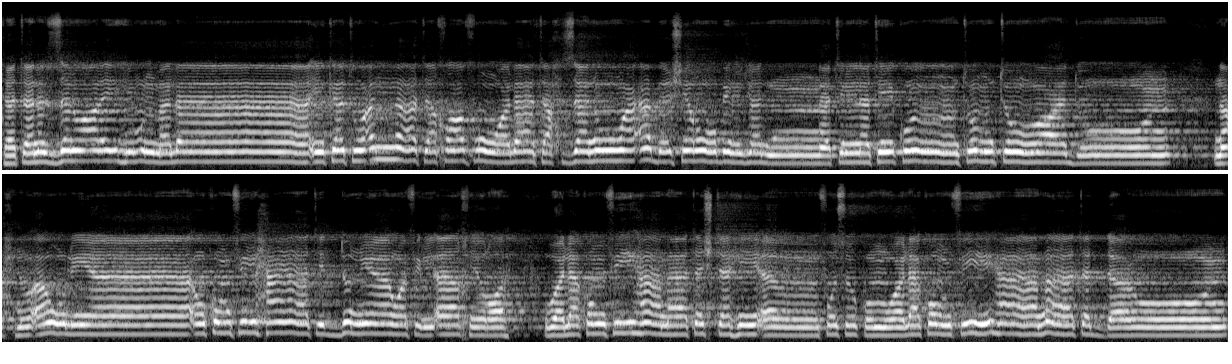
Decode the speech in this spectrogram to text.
تتنزل عليهم الملائكة ألا تخافوا ولا تحزنوا وأبشروا بالجنة التي كنتم توعدون. نحن أولياؤكم في الحياة الدنيا وفي الآخرة ولكم فيها ما تشتهي أنفسكم ولكم فيها ما تدعون.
